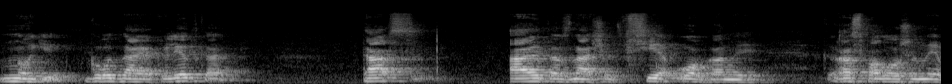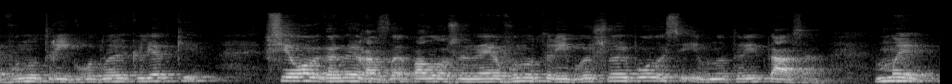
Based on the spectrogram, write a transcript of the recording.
ноги, грудная клетка, таз, а это значит все органы, расположенные внутри грудной клетки, все органы, расположенные внутри брюшной полости и внутри таза. Мы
